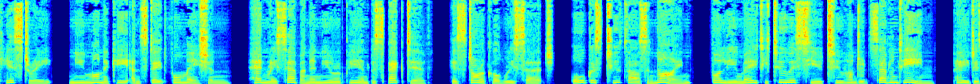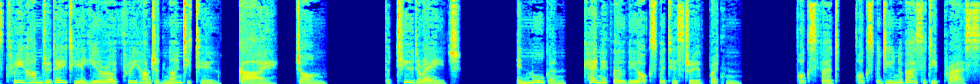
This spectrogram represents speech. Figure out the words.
History, New Monarchy and State Formation, Henry VII in European Perspective, Historical Research, August 2009, Volume 82 Issue 217, pages 380 a Euro 392. Guy, John. The Tudor Age. In Morgan, Kenneth O. The Oxford History of Britain. Oxford, Oxford University Press.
